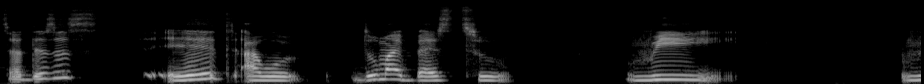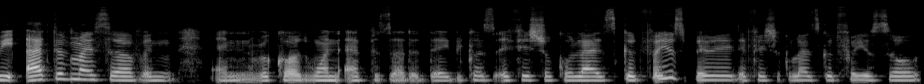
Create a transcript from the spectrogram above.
So this is it. I will do my best to re reactive myself and and record one episode a day because Effet Chocolat is good for your spirit Effet Chocolat is good for your soul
